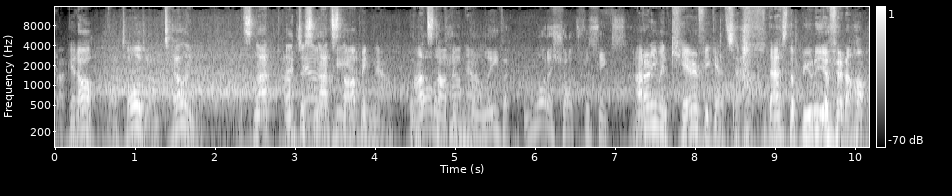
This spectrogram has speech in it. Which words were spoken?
Fuck it all. I told you. I'm telling you. It's not. I'm just not stopping now. Not stopping now. believe it. What a shot for six. I don't even care if he gets out. That's the beauty of it all.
